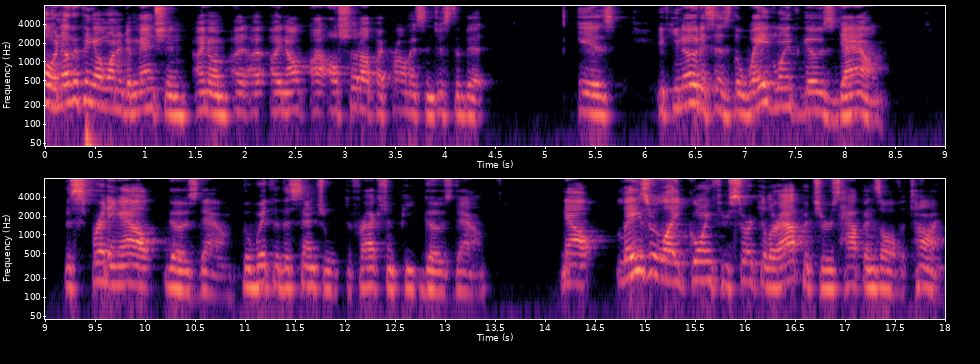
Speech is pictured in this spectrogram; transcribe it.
Oh, another thing I wanted to mention, I know, I, I know, I'll shut up, I promise, in just a bit, is if you notice as the wavelength goes down, the spreading out goes down. The width of the central diffraction peak goes down. Now, laser light going through circular apertures happens all the time.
